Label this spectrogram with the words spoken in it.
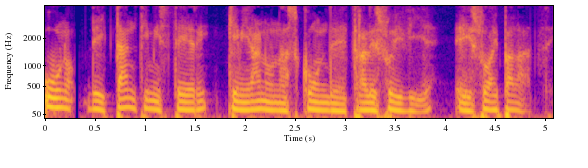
Uno dei tanti misteri che Milano nasconde tra le sue vie e i suoi palazzi.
